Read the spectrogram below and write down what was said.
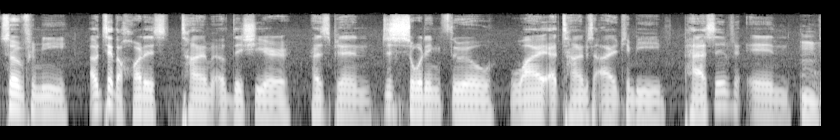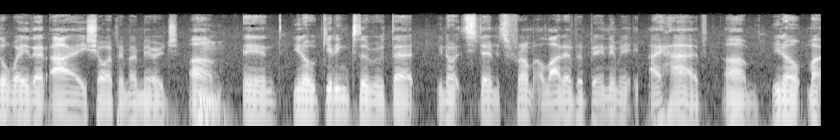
so for me, I would say the hardest time of this year has been just sorting through why at times I can be passive in Mm. the way that I show up in my marriage. Um, and you know, getting to the root that you know it stems from a lot of abandonment I have. Um, you know, my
